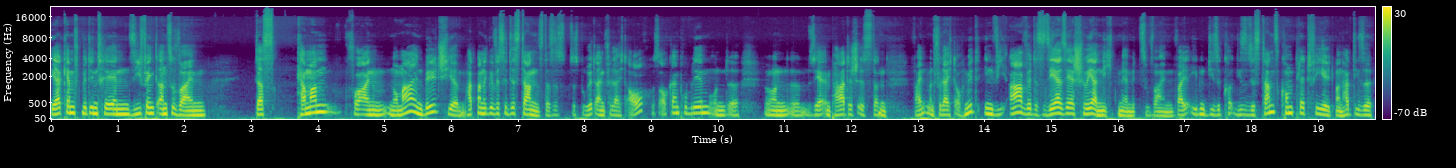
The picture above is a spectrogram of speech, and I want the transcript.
er kämpft mit den Tränen, sie fängt an zu weinen. Das kann man vor einem normalen Bildschirm, hat man eine gewisse Distanz. Das, ist, das berührt einen vielleicht auch, ist auch kein Problem. Und äh, wenn man äh, sehr empathisch ist, dann weint man vielleicht auch mit. In VR wird es sehr, sehr schwer, nicht mehr mitzuweinen, weil eben diese, diese Distanz komplett fehlt. Man hat diese,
